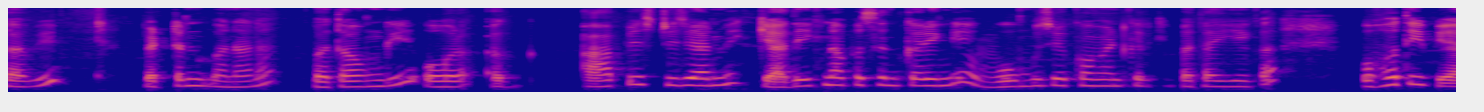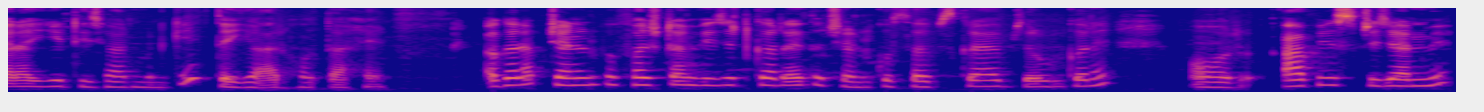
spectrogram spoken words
का भी पैटर्न बनाना बताऊँगी। और आप इस डिज़ाइन में क्या देखना पसंद करेंगे, वो मुझे कमेंट करके बताइएगा। बहुत ही प्यारा ये डिज़ाइन बन के तैयार होता है। अगर आप चैनल पर फ़र्स्ट टाइम विज़िट कर रहे हैं तो चैनल को सब्सक्राइब ज़रूर करें और आप इस डिज़ाइन में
